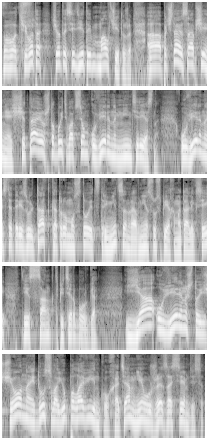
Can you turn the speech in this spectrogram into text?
Вот, чего-то чего сидит и молчит уже. А, почитаю сообщение. Считаю, что быть во всем уверенным неинтересно. Уверенность – это результат, к которому стоит стремиться наравне с успехом. Это Алексей из Санкт-Петербурга. Я уверен, что еще найду свою половинку, хотя мне уже за 70.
